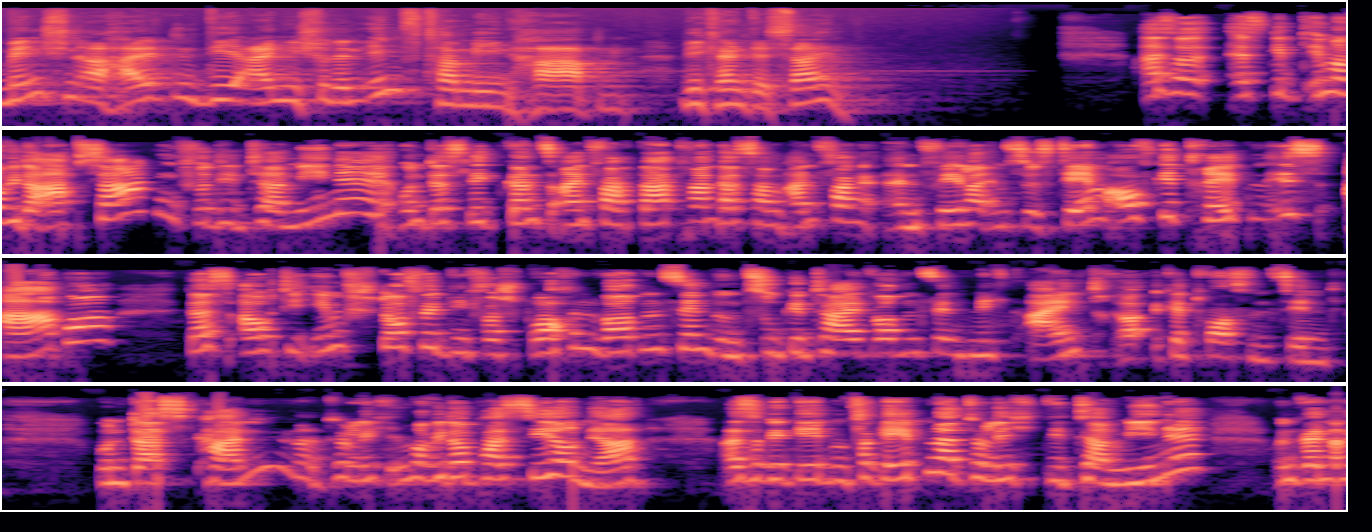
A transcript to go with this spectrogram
Menschen erhalten, die eigentlich schon einen Impftermin haben. Wie kann das sein? Also es gibt immer wieder Absagen für die Termine und das liegt ganz einfach daran, dass am Anfang ein Fehler im System aufgetreten ist, aber dass auch die Impfstoffe, die versprochen worden sind und zugeteilt worden sind, nicht eingetroffen sind. Und das kann natürlich immer wieder passieren, ja. Also wir geben, vergeben natürlich die Termine und wenn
